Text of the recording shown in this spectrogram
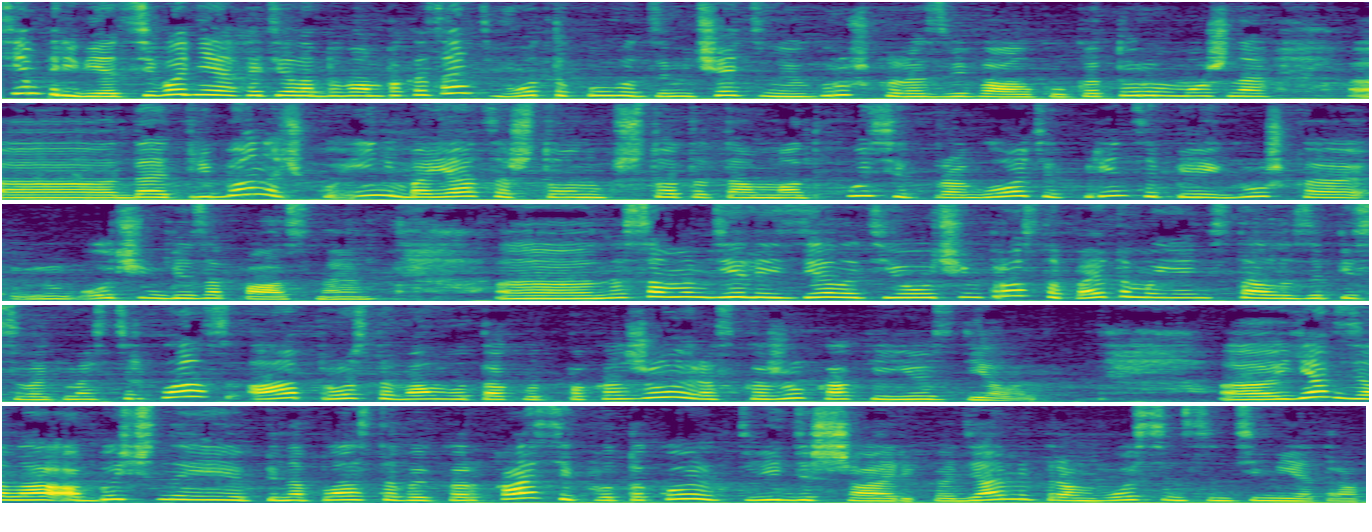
Всем привет! Сегодня я хотела бы вам показать вот такую вот замечательную игрушку-развивалку, которую можно э, дать ребеночку и не бояться, что он что-то там откусит, проглотит. В принципе, игрушка очень безопасная. Э, на самом деле сделать ее очень просто, поэтому я не стала записывать мастер-класс, а просто вам вот так вот покажу и расскажу, как ее сделать. Э, я взяла обычный пенопластовый каркасик, вот такой вот в виде шарика, диаметром 8 сантиметров.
